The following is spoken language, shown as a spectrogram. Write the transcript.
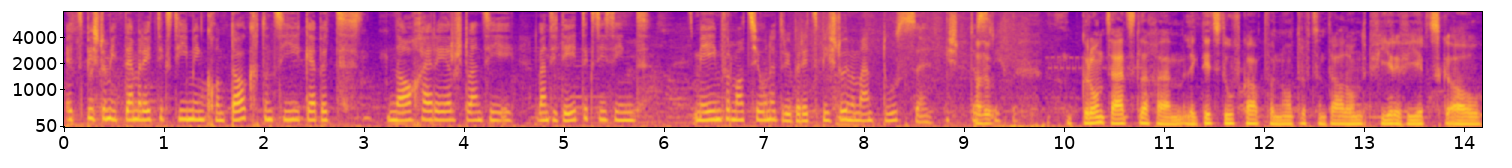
Jetzt bist du mit dem Rettungsteam in Kontakt und sie geben nachher erst, wenn sie, wenn sie dort waren, mehr Informationen darüber. Jetzt bist du im Moment draußen. Ist das also, richtig? Grundsätzlich ähm, liegt jetzt die Aufgabe von Notrufzentrale 144 auch,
